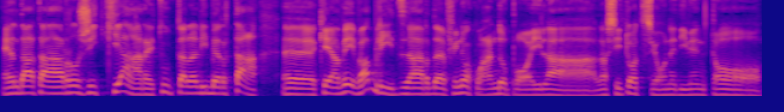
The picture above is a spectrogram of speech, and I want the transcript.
è andata a rosicchiare tutta la libertà eh, che aveva Blizzard fino a quando poi la, la situazione diventò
